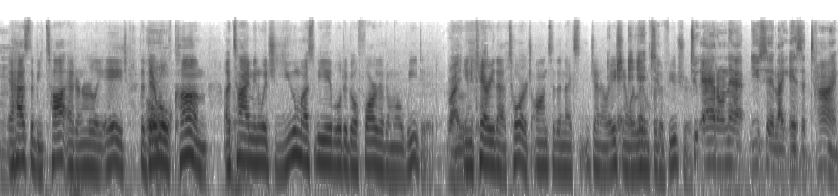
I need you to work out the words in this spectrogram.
Mm-hmm. It has to be taught at an early age that there will come a time in which you must be able to go farther than what we did. Right. And carry that torch on to the next generation. And, We're living to, for the future. To add on that, you said like it's a time.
